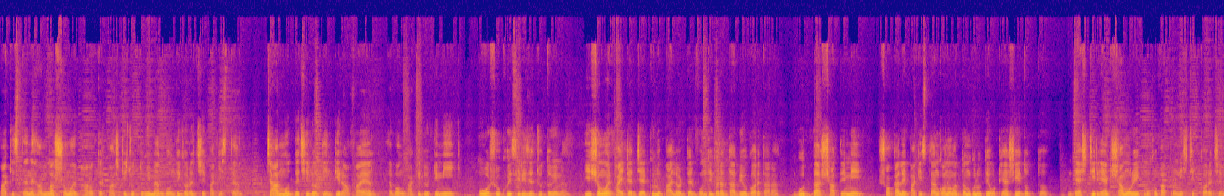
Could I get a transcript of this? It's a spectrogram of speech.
পাকিস্তানে হামলার সময় ভারতের পাঁচটি যুদ্ধবিমান বন্দী করেছে পাকিস্তান, যার মধ্যে ছিল তিনটি রাফায়েল এবং বাকি দুটি মিগ ও সুখোই সিরিজের যুদ্ধবিমান। এ সময় ফাইটার জেটগুলো পাইলটদের বন্দী করার দাবিও করে তারা। বুধবার সাতই মে সকালে পাকিস্তান গণমাধ্যমগুলোতে উঠে আসে এ তথ্য। দেশটির এক সামরিক মুখপাত্র নিশ্চিত করেছেন।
